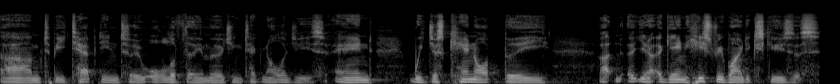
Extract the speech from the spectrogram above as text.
um, to be tapped into all of the emerging technologies, and we just cannot be. Uh, you know, again, history won't excuse us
